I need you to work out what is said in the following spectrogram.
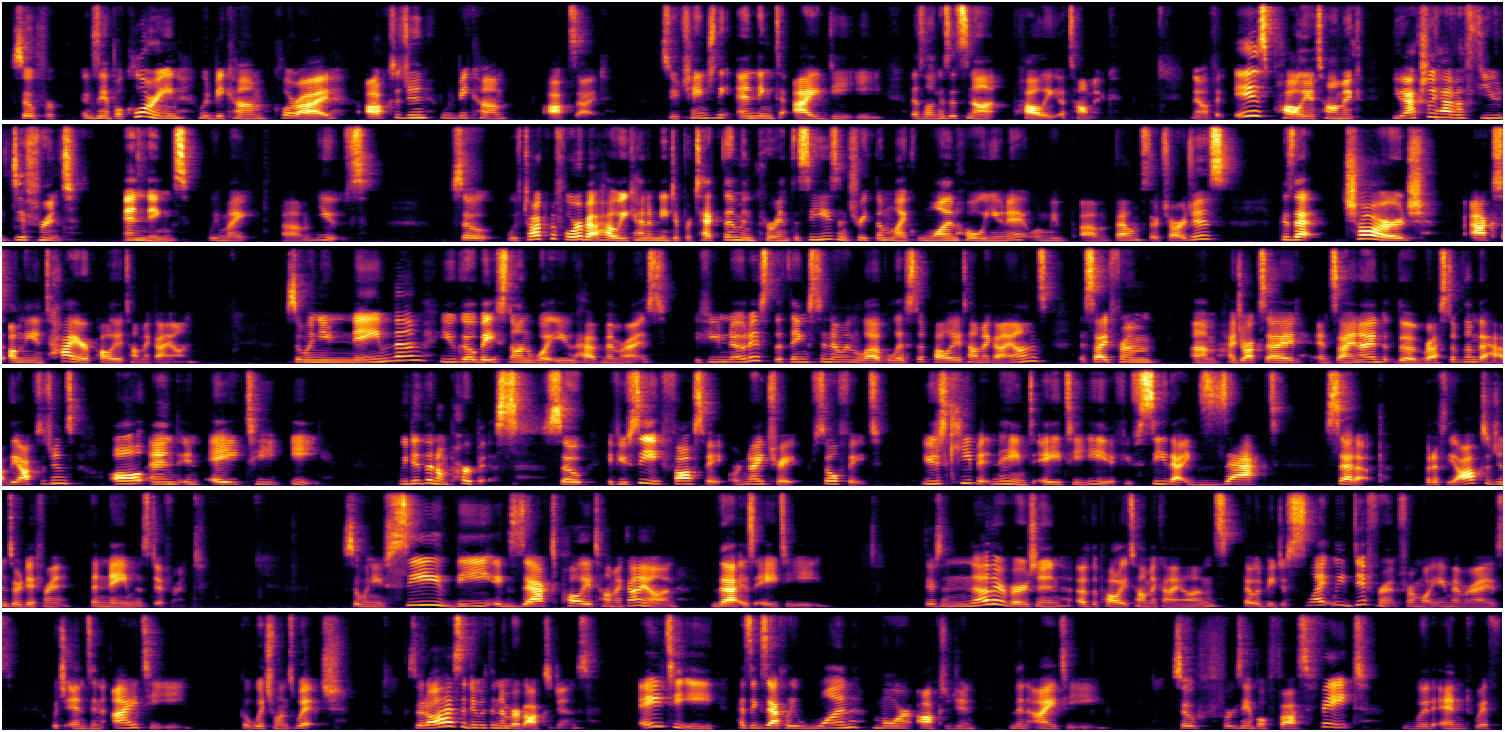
So for example, chlorine would become chloride, oxygen would become oxide. So you change the ending to IDE as long as it's not polyatomic. Now, if it is polyatomic, you actually have a few different endings we might um, use. So we've talked before about how we kind of need to protect them in parentheses and treat them like one whole unit when we um, balance their charges, because that charge acts on the entire polyatomic ion. So when you name them, you go based on what you have memorized. If you notice the things to know and love list of polyatomic ions, aside from um, hydroxide and cyanide, the rest of them that have the oxygens all end in ATE. We did that on purpose. So if you see phosphate or nitrate, sulfate, you just keep it named ATE if you see that exact setup. But if the oxygens are different, the name is different. So when you see the exact polyatomic ion, that is ATE. There's another version of the polyatomic ions that would be just slightly different from what you memorized, which ends in ITE. But which one's which? So it all has to do with the number of oxygens. ATE has exactly one more oxygen than ITE. So, for example, phosphate would end with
